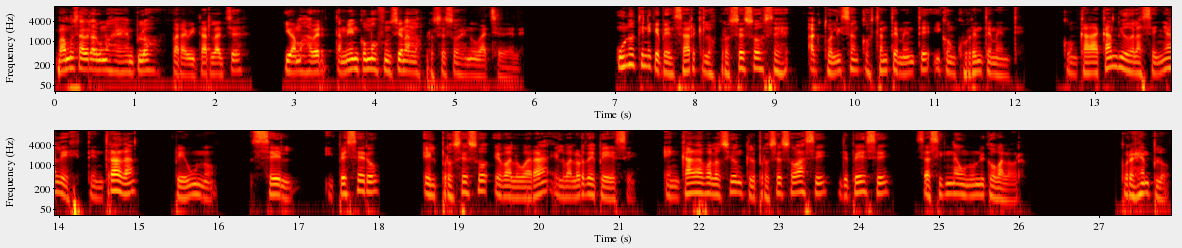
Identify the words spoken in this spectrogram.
Vamos a ver algunos ejemplos para evitar latches y vamos a ver también cómo funcionan los procesos en VHDL. Uno tiene que pensar que los procesos se actualizan constantemente y concurrentemente. Con cada cambio de las señales de entrada, P1, CEL y P0, el proceso evaluará el valor de PS. En cada evaluación que el proceso hace de PS, se asigna un único valor. Por ejemplo,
